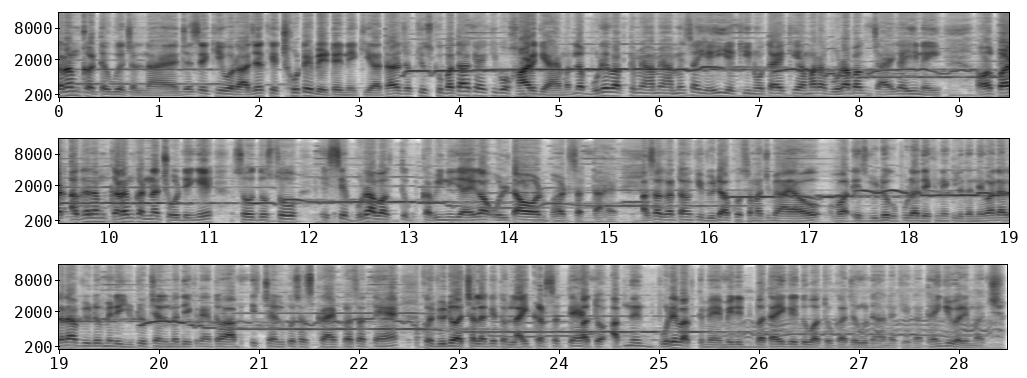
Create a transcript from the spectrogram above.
कर्म करते हुए चलना है, जैसे कि वो राजा के छोटे बेटे ने किया था, जबकि उसको बता गया कि वो हार गया है। मतलब बुरे वक्त में हमें हमेशा यही यकीन होता है कि हमारा बुरा वक्त जाएगा ही नहीं। और पर अगर हम कर्म करना छोड़ देंगे तो दोस्तों, इससे बुरा वक्त कभी नहीं जाएगा, उल्टा और बढ़ सकता है। आशा करता हूँ कि वीडियो आपको समझ में आया हो, और इस वीडियो को पूरा देखने के लिए धन्यवाद। अगर आप वीडियो मेरे यूट्यूब चैनल में देख रहे हैं तो आप इस चैनल को सब्सक्राइब कर सकते हैं। आपको वीडियो अच्छा लगे तो लाइक कर सकते हैं तो अपने बुरे वक्त में मेरी बताई गई दो बातों का ज़रूर ध्यान रखिएगा। Thank you very much.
